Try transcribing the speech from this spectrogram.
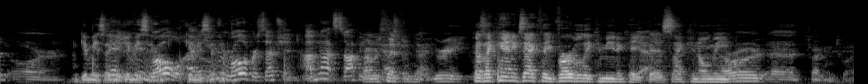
it or give me a second. you give me a second. roll. Give me a mean, you second. can roll a perception. I'm not stopping my you guys reception's from not great? Because I can't exactly verbally communicate Yeah. this. I can I only. rolled uh, fucking twelve.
